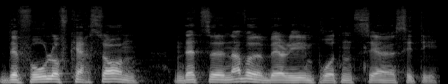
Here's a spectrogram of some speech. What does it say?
the fall of Kherson. That's another very important uh, city.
